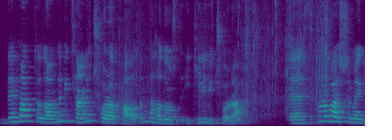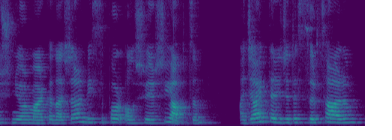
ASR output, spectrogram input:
Defacto'dan da bir tane çorap aldım. Daha doğrusu ikili bir çorap. E, spora başlamayı düşünüyorum arkadaşlar. Bir spor alışverişi yaptım. Acayip derecede sırt ağrım,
